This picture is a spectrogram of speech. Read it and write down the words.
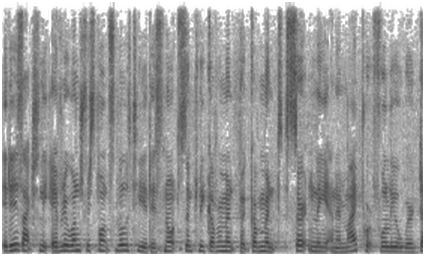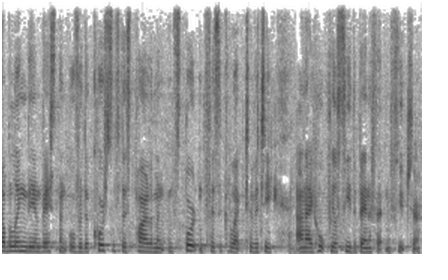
It is actually everyone's responsibility. It is not simply government, but government certainly, and in my portfolio, we're doubling the investment over the course of this Parliament in sport and physical activity, and I hope we'll see the benefit in future.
